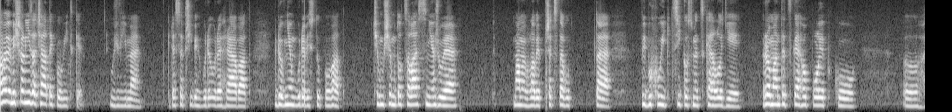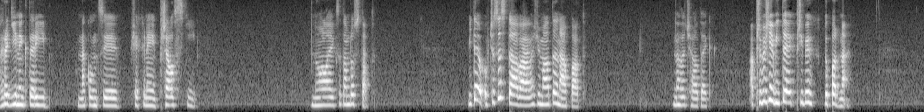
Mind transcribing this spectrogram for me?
Máme vymyšlený začátek povídky. Už víme, kde se příběh bude odehrávat, kdo v něm bude vystupovat, čemu všemu to celé směřuje. Máme v hlavě představu té vybuchující kosmické lodi, romantického polipku, eh, hrdiny, který na konci všechny přelstí. No ale jak se tam dostat? Víte, občas se stává, že máte nápad na začátek a přibližně víte, jak příběh dopadne.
